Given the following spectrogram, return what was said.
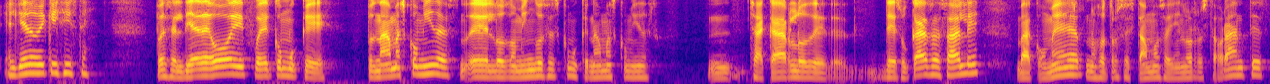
¿El día de hoy qué hiciste? Pues el día de hoy fue como que, pues nada más comidas. Eh, los domingos es como que nada más comidas. Sacarlo de, de, de su casa, sale, va a comer. Nosotros estamos ahí en los restaurantes,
